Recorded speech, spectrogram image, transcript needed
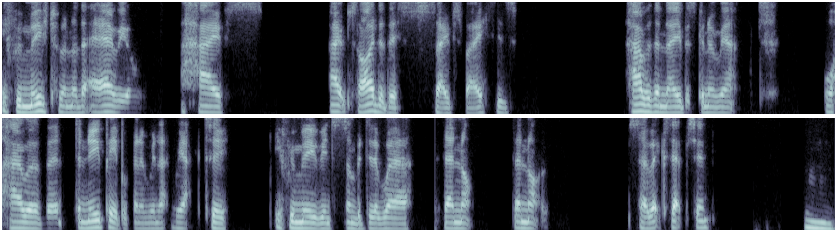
if we move to another area, a house outside of this safe space is how are the neighbours going to react, or how are the, new people are going to react to if we move into somebody where they're not they're not so accepting. Mm.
